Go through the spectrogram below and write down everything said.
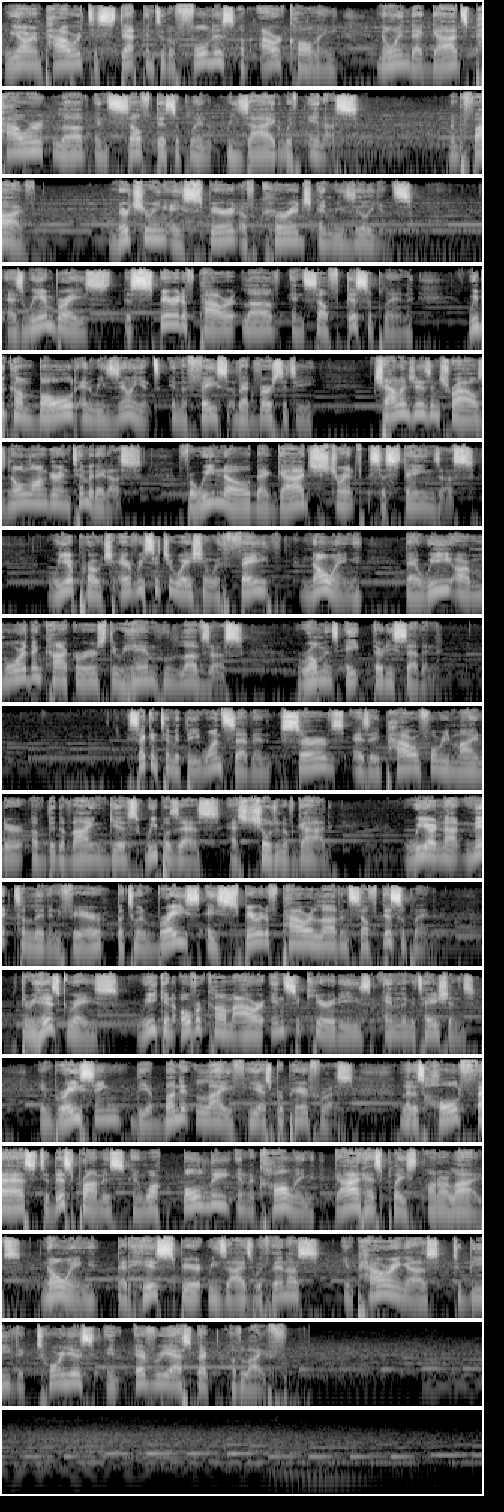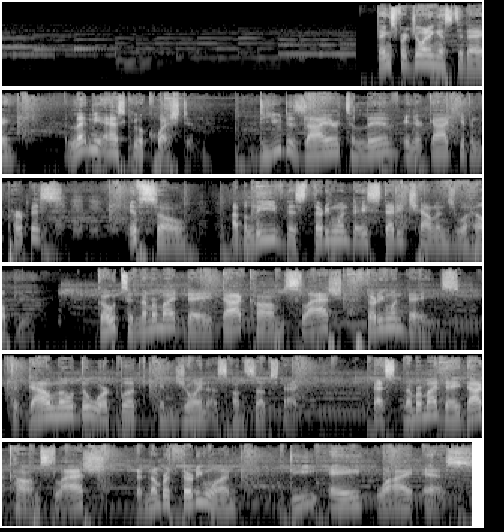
We are empowered to step into the fullness of our calling, knowing that God's power, love, and self discipline reside within us. Number five, nurturing a spirit of courage and resilience. As we embrace the spirit of power, love, and self discipline, we become bold and resilient in the face of adversity. Challenges and trials no longer intimidate us, for we know that God's strength sustains us. We approach every situation with faith, knowing that we are more than conquerors through him who loves us. Romans 8:37. 2 Timothy 1 7 serves as a powerful reminder of the divine gifts we possess as children of God. We are not meant to live in fear, but to embrace a spirit of power, love, and self discipline. Through His grace, we can overcome our insecurities and limitations, embracing the abundant life He has prepared for us. Let us hold fast to this promise and walk boldly in the calling God has placed on our lives, knowing that His Spirit resides within us, empowering us to be victorious in every aspect of life. Thanks for joining us today. Let me ask you a question Do you desire to live in your God given purpose? If so, I believe this 31 day study challenge will help you. Go to numbermyday.com slash 31 days to download the workbook and join us on Substack. That's numbermyday.com slash the number 31 D A Y S.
